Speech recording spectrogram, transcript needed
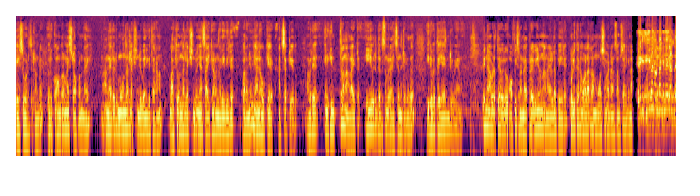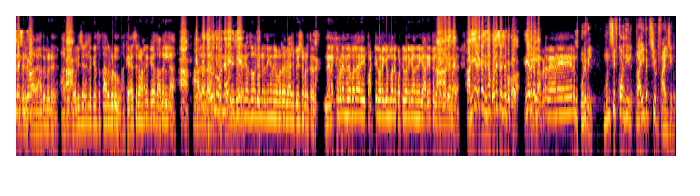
കേസ് കൊടുത്തിട്ടുണ്ട്. ഒരു കോംപ്രമൈസ് സ്റ്റോക്ക് ഉണ്ടായി. അന്നേരം ഒരു മൂന്നര ലക്ഷം രൂപ എനിക്ക് തരണം. ബാക്കി ഒന്നര ലക്ഷം രൂപ ഞാൻ സഹിക്കണം എന്ന രീതിയിൽ പറഞ്ഞു. ഞാൻ ഓക്കെ അക്സെപ്റ്റ് ചെയ്തു. അവർ എനിക്ക് ഇത്ര നാളായിട്ട് ഈ ഒരു ദിവസം വരെ അയച്ചു തന്നിട്ടുള്ളത് ഇരുപത്തയ്യായിരം രൂപയാണ്. പിന്നെ അവിടുത്തെ ഒരു ഓഫീസർ ഉണ്ടായി പ്രവീൺ എന്നാണ് അയാളുടെ പേര്. പുള്ളിക്കാരൻ വളരെ മോശമായിട്ടാണ് സംസാരിക്കുന്നത്. എനിക്ക് ജീവൻ ഉണ്ടെങ്കിൽ രണ്ട് ലക്ഷം രൂപ അത് വിട്. അത് ആ. പോലീസ് സ്റ്റേഷനിലെ കേസ് സാർ വിടൂ. ആ കേസിലാണെങ്കിൽ കേസ് അതല്ല. ആ, എത്ര തരുമെന്ന് പറഞ്ഞാൽ പോലീസ് സ്റ്റേഷനിലെ കേസ് പറഞ്ഞ് എന്റെ അടുത്ത് ഇങ്ങനെ വെറുതെ വ്യാജ ഭീഷണിപ്പെടുത്തരുത്. നിനക്ക് ഇവിടെ ഇതേപോലെ ഈ പട്ടി കുറയ്ക്കും പോലെ കൊട്ടി കുറയ്ക്കാൻ എനിക്ക് അറിയത്തില്ല. ആ, നീ എടുക്കണം ഞാൻ പോലീസ് സ്റ്റേഷനിൽ പോകാം നീ നീ എടുക്കണം വേണേലും ഒടുവിൽ മുൻസിഫ് കോടതിയിൽ പ്രൈവറ്റ് സ്യൂട്ട് ഫയൽ ചെയ്തു.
